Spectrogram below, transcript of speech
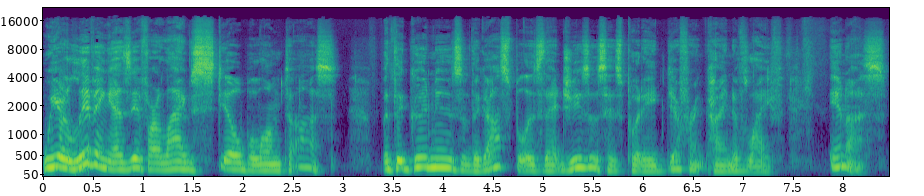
We are living as if our lives still belong to us. But the good news of the gospel is that Jesus has put a different kind of life in us.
